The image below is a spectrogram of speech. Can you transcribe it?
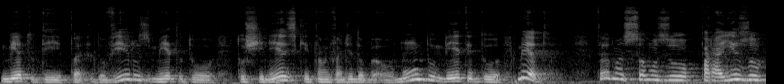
medo de, do vírus, medo do, dos chineses que estão invadindo o mundo, medo do medo. Então nós somos o paraíso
